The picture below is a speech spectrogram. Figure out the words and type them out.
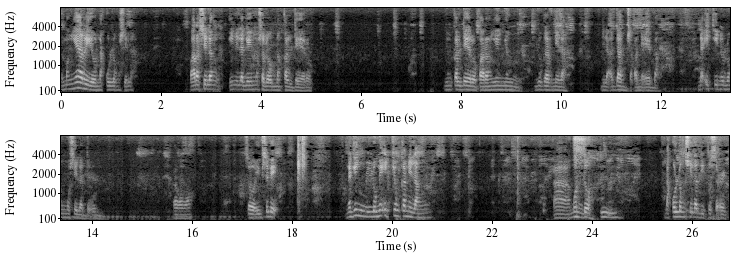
na mangyari yun, nakulong sila. Para silang inilagay mo sa loob ng kaldero. Yung kaldero, parang yun yung lugar nila. Nila Adan, tsaka ni Eva. Na ikinulong mo sila doon. Okay mo? So, ibig sabihin, naging lumiit yung kanilang ah, mundo. Hmm. Nakulong sila dito sa earth.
